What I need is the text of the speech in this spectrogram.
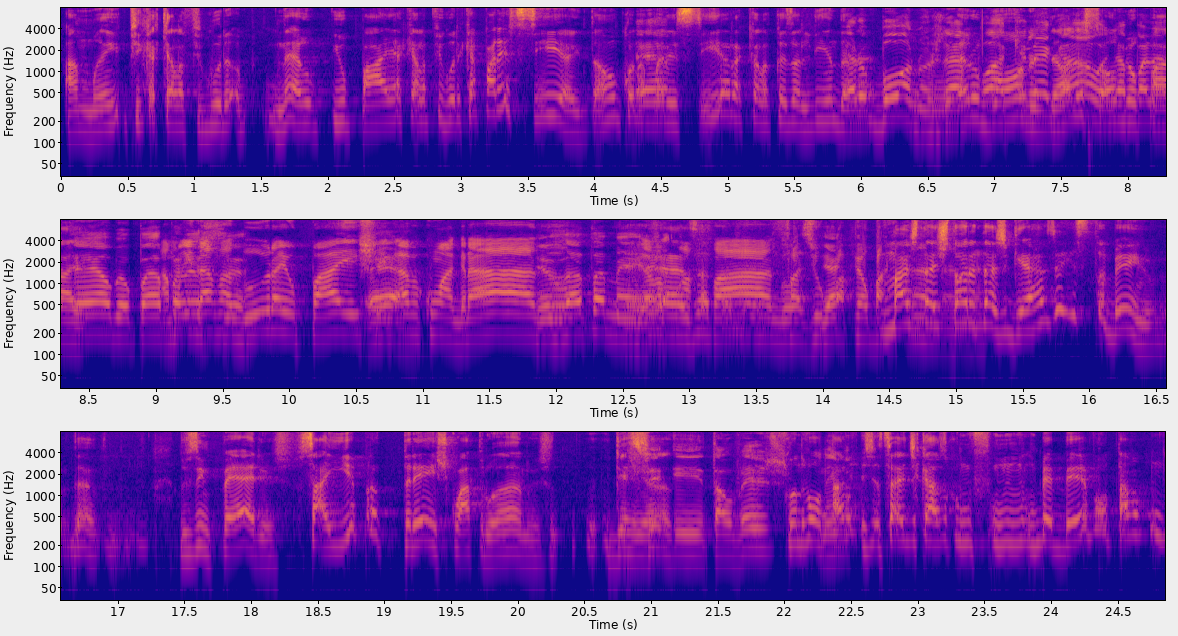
a mãe fica aquela figura, né, e o pai é aquela figura que aparecia. Então, quando é. aparecia, era aquela coisa linda. Era né? o bônus, né? Era o Pô, bônus. Legal, olha só o meu apare... pai. É, o meu pai aparecia. A mãe dava dura e o pai chegava é. com agrado. Exatamente. Chegava é, com exatamente. afago, fazia o papel bacana. Mas na história né? das guerras é isso também, dos impérios. Saía para três, quatro anos guerreando. E, e talvez... Quando voltava, nem... saía de casa com um bebê, voltava com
